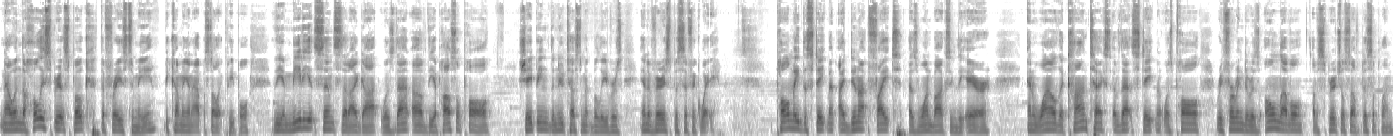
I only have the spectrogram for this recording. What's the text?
Now, when the Holy Spirit spoke the phrase to me, becoming an apostolic people, the immediate sense that I got was that of the Apostle Paul shaping the New Testament believers in a very specific way. Paul made the statement, I do not fight as one boxing the air. And while the context of that statement was Paul referring to his own level of spiritual self discipline,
